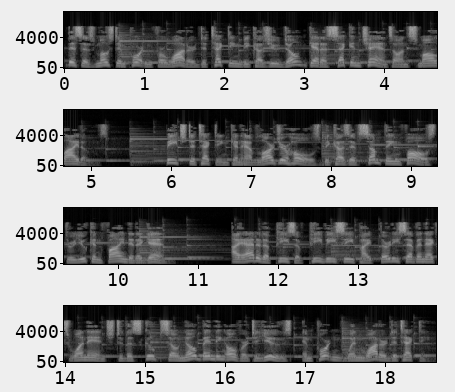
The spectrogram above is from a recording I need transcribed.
This is most important for water detecting because you don't get a second chance on small items. Beach detecting can have larger holes because if something falls through you can find it again. I added a piece of PVC pipe 37x 1 inch to the scoop so no bending over to use, important when water detecting.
